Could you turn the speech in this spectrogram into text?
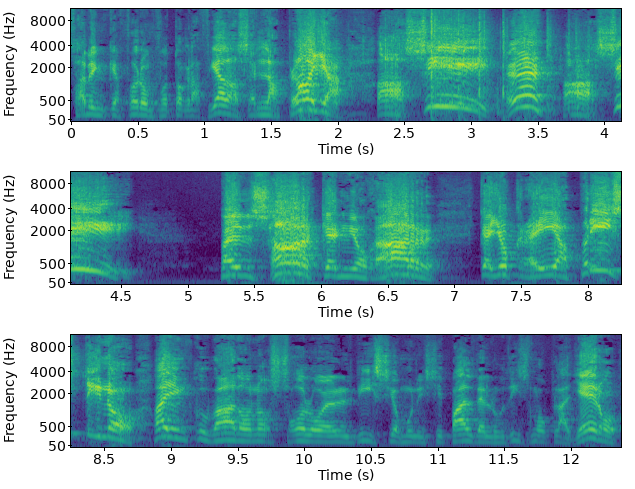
Saben que fueron fotografiadas en la playa. Así, ¿eh? Así. Pensar que en mi hogar que yo creía prístino, ha incubado no solo el vicio municipal del ludismo playero,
